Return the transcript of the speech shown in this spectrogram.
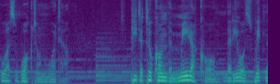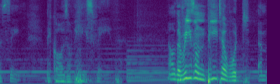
who has walked on water. Peter took on the miracle that he was witnessing because of his faith. Now, the reason Peter would, um,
